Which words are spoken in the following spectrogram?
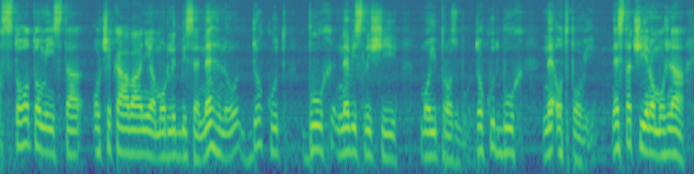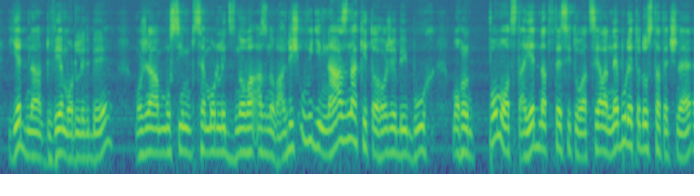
a z tohoto místa očekávání a modlitby se nehnu, dokud Bůh nevyslyší moji prozbu, dokud Bůh neodpoví. Nestačí jenom možná jedna, dvě modlitby, možná musím se modlit znova a znova. A když uvidím náznaky toho, že by Bůh mohl pomoct a jednat v té situaci, ale nebude to dostatečné,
